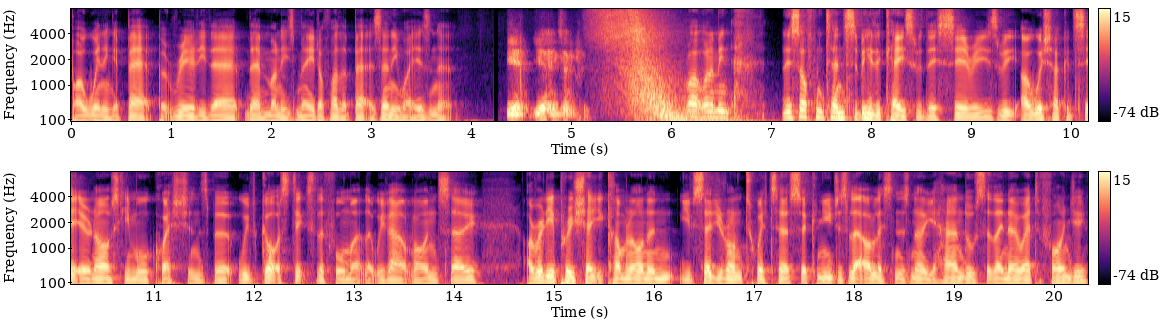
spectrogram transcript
by winning a bet, but really their their money's made off other betters anyway, isn't it? Yeah, yeah, exactly. Right, well I mean this often tends to be the case with this series. We I wish I could sit here and ask you more questions, but we've got to stick to the format that we've outlined. So I really appreciate you coming on, and you've said you're on Twitter. So can you just let our listeners know your handle so they know where to find you?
